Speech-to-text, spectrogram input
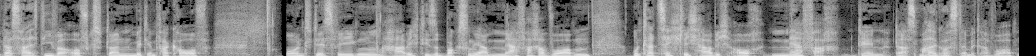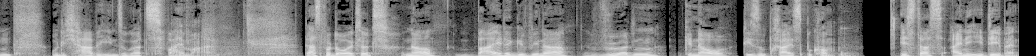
Das heißt, die war oft dann mit im Verkauf. Und deswegen habe ich diese Boxen ja mehrfach erworben und tatsächlich habe ich auch mehrfach den Das Malgos damit erworben und ich habe ihn sogar zweimal. Das bedeutet, na, beide Gewinner würden genau diesen Preis bekommen. Ist das eine Idee, Ben?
